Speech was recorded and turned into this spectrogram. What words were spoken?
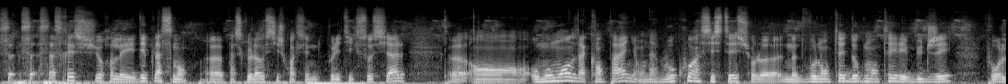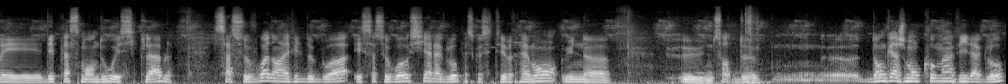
Ça, ça- serait sur les déplacements, euh, parce que là aussi, je crois que c'est une politique sociale. Euh, en- au moment de la campagne, on a beaucoup insisté sur le- notre volonté d'augmenter les budgets pour les déplacements doux et cyclables. Ça se voit dans la ville de Bois et ça se voit aussi à l'aglo parce que c'était vraiment une, euh, une sorte de, euh, d'engagement commun ville-aglo.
